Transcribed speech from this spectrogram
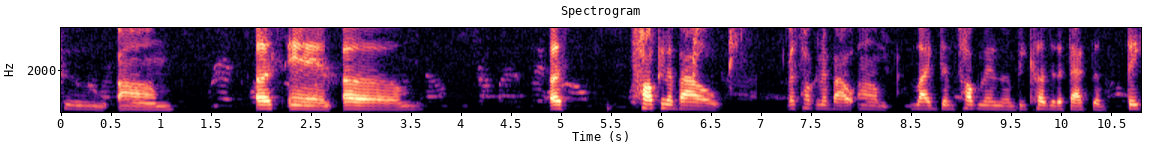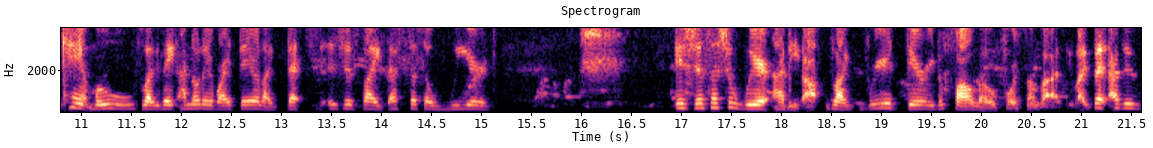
to um us and um us talking about us talking about um like them talking to them because of the fact that they can't move like they i know they're right there like that's it's just like that's such a weird it's just such a weird idea, like weird theory to follow for somebody like that. I just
